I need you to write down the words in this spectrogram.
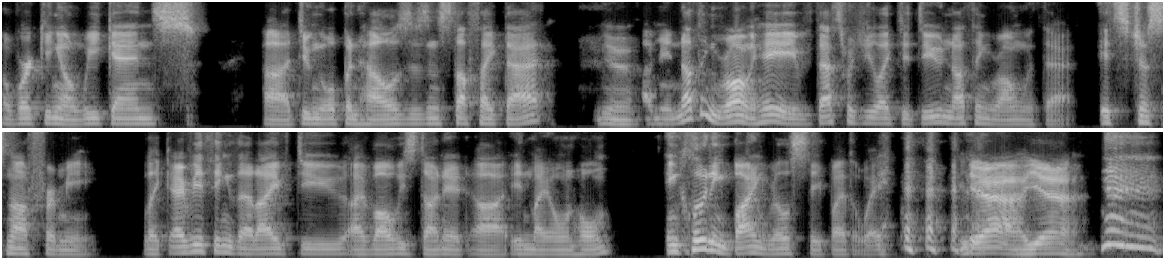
uh, working on weekends, uh, doing open houses and stuff like that. Yeah, I mean, nothing wrong. Hey, if that's what you like to do, nothing wrong with that. It's just not for me. Like everything that I do, I've always done it uh, in my own home, including buying real estate. By the way. yeah, yeah.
